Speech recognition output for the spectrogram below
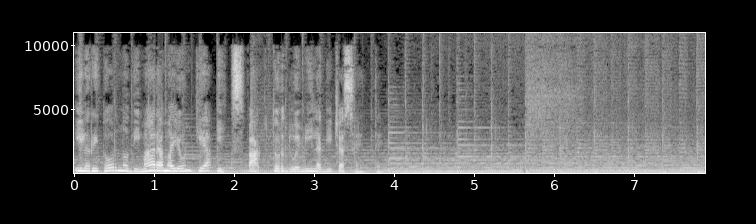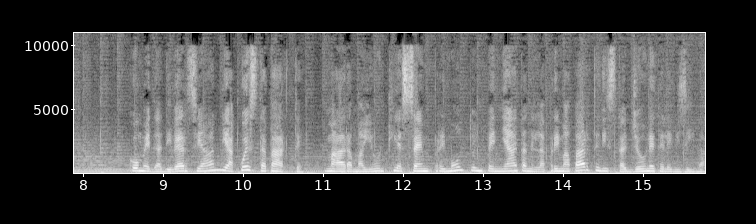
il ritorno di Mara Maionchi a X Factor 2017. Come da diversi anni a questa parte, Mara Maionchi è sempre molto impegnata nella prima parte di stagione televisiva.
